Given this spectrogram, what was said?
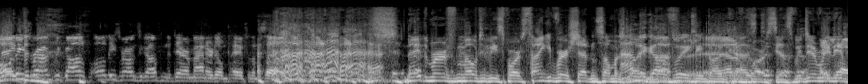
all these rounds of golf, all these rounds of golf in the Adare Manor don't pay for themselves. Nathan Murphy from OTB Sports, thank you for shedding so much And light. the Golf that. Weekly Uh, podcast. of course, yes, we do really Exactly,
